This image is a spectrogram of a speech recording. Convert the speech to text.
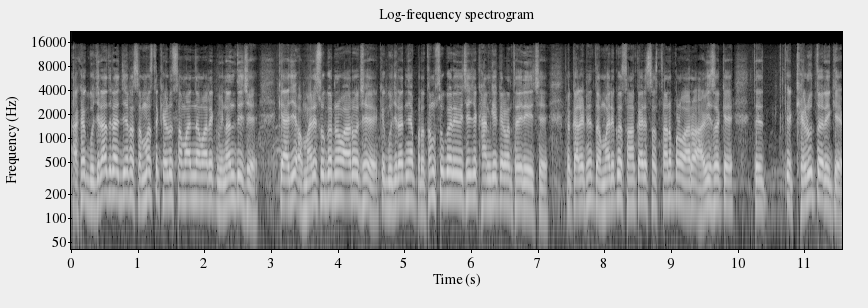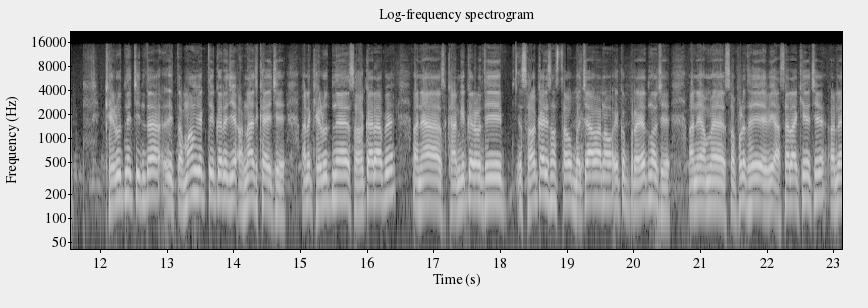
આખા ગુજરાત રાજ્યના સમસ્ત ખેડૂત સમાજને અમારે એક વિનંતી છે કે આજે અમારી સુગરનો વારો છે કે ગુજરાતની પ્રથમ સુગર એવી છે જે ખાનગીકરણ થઈ રહી છે, તો કાલે તમારી કોઈ સહકારી સંસ્થાનો પણ વારો આવી શકે? તે કે ખેડૂત તરીકે, ખેડૂતની ચિંતા એ તમામ વ્યક્તિ કરે જે અનાજ ખાય છે અને ખેડૂતને સહકાર આપે અને આ ખાનગીકરણથી સહકારી સંસ્થાઓ બચાવવાનો એક પ્રયત્નો છે અને અમે સફળ થઈએ એવી આશા રાખીએ છીએ અને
